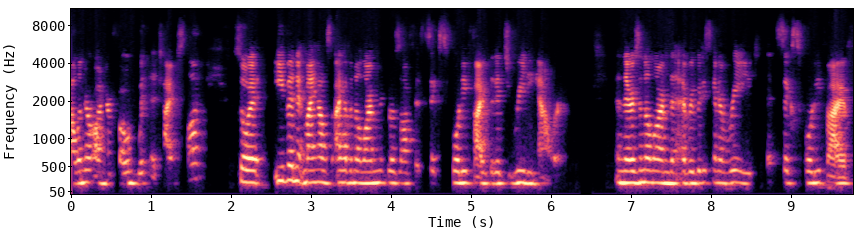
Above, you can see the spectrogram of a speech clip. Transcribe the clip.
calendar on your phone with a time slot. So it, even at my house, I have an alarm that goes off at 6:45 that it's reading hour, and there's an alarm that everybody's going to read at 6:45.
